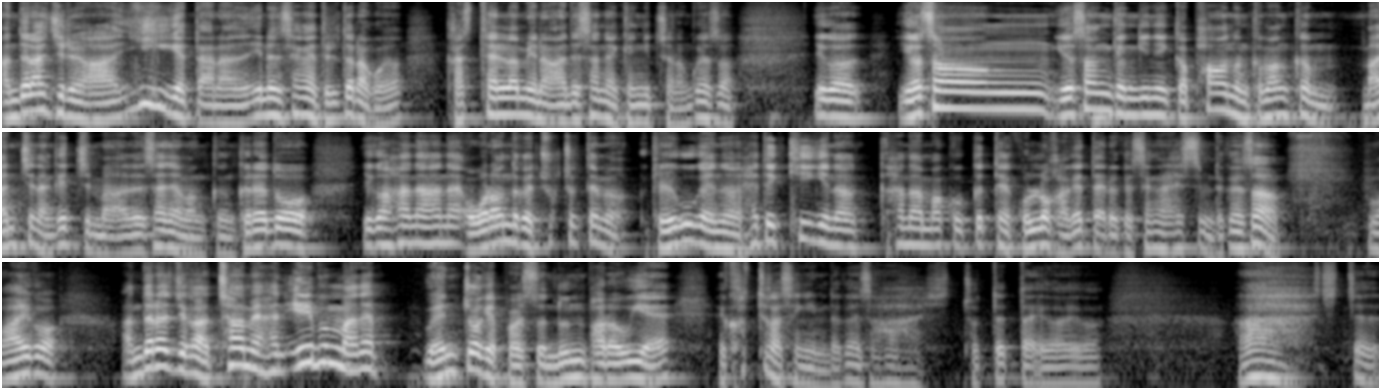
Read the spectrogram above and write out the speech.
안드라지를 아 이기겠다라는 이런 생각이 들더라고요. 가스텔럼이랑 아데사냐 경기처럼 그래서 이거 여성 여성 경기니까 파워는 그만큼 많진 않겠지만 아데사냐만큼 그래도 이거 하나 하나 5라운드가 축적되면 결국에는 헤드킥이나 하나 맞고 끝에 골로 가겠다 이렇게 생각했습니다. 그래서 와 이거 안드라지가 처음에 한 1분 만에 왼쪽에 벌써 눈 바로 위에 커트가 생깁니다. 그래서 아 좋됐다 이거 이거 아 진짜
